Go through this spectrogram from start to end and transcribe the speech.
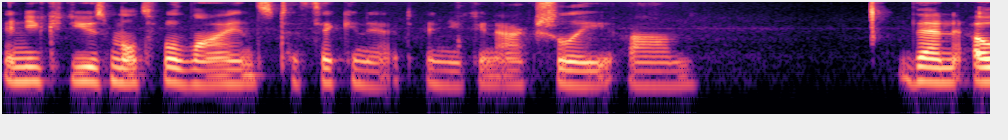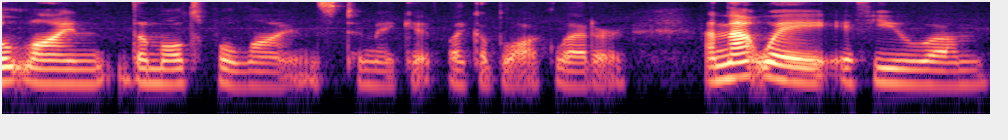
and you could use multiple lines to thicken it and you can actually um, then outline the multiple lines to make it like a block letter. And that way if you um,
